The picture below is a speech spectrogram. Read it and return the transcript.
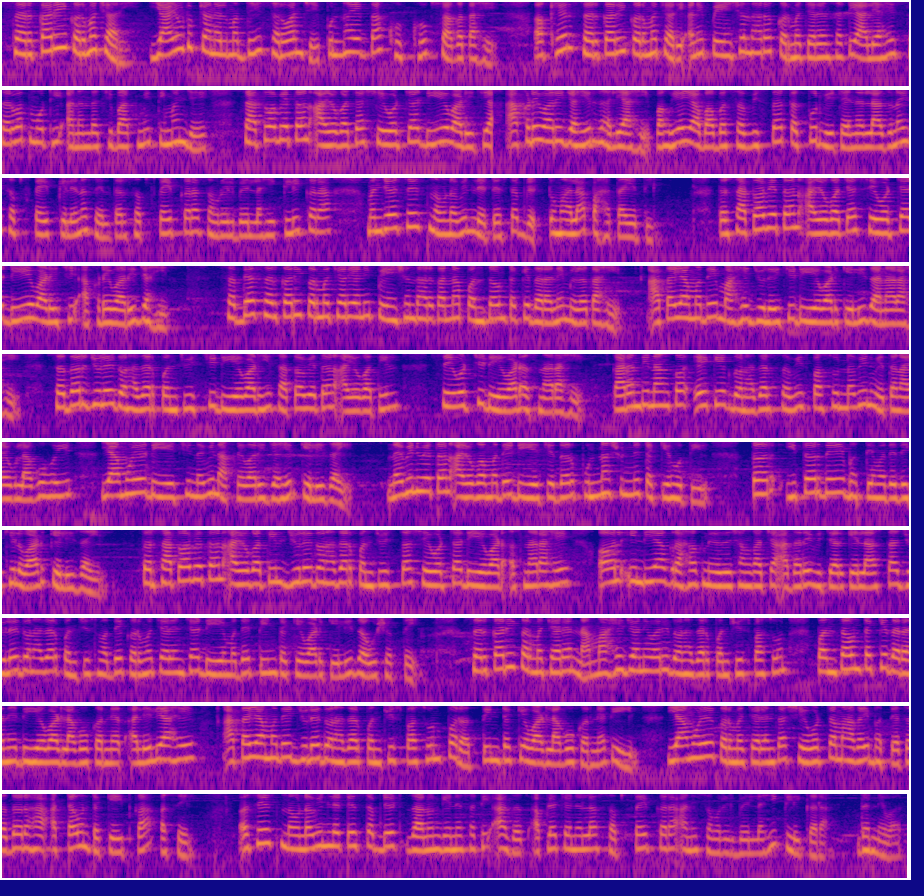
सरकारी कर्मचारी या यूट्यूब चॅनलमध्ये सर्वांचे पुन्हा एकदा खूप खूप स्वागत आहे. अखेर सरकारी कर्मचारी आणि पेन्शनधारक कर्मचाऱ्यांसाठी आली आहे सर्वात मोठी आनंदाची बातमी ती म्हणजे सातवा वेतन आयोगाच्या शेवटच्या डी ए वाढीची आकडेवारी जाहीर झाली आहे. पाहूया याबाबत सविस्तर तत्पूर्वी चॅनलला अजूनही सबस्क्राईब केले नसेल तर सबस्क्राईब करा समोरील बेललाही क्लिक करा म्हणजे असेच नवनवीन लेटेस्ट अपडेट तुम्हाला पाहता येतील. तर सातवा वेतन आयोगाच्या शेवटच्या डी ए वाढीची आकडेवारी जाहीर सध्या सरकारी कर्मचारी आणि पेन्शनधारकांना पंचावन्न टक्के दराने मिळत आहे. आता यामध्ये माहे जुलैची डी ए वाढ केली जाणार आहे. सदर जुलै दोन हजार पंचवीसची डी ए वाढ ही सातवा वेतन आयोगातील शेवटची डी ए वाढ असणार आहे. कारण दिनांक एक एक दोन हजार सव्वीसपासून नवीन वेतन आयोग लागू होईल यामुळे डी एची नवीन आकडेवारी जाहीर केली जाईल. नवीन वेतन आयोगामध्ये डी एचे दर पुन्हा शून्य टक्के होतील तर इतर देय भत्तेमध्ये देखील वाढ केली जाईल. तर सातवा वेतन आयोगातील जुलै दोन हजार पंचवीसचा शेवटचा डी ए वाढ असणार आहे. ऑल इंडिया ग्राहक निर्देशांकाच्या आधारे विचार केला असता जुलै दोन हजार पंचवीसमध्ये कर्मचाऱ्यांच्या डी एमध्ये तीन टक्के वाढ केली जाऊ शकते. सरकारी कर्मचाऱ्यांना माहे जानेवारी दोन हजार पंचवीसपासून पंचावन्न टक्के दराने डी ए वाढ लागू करण्यात आलेली आहे. आता यामध्ये जुलै दोन हजार पंचवीसपासून परत तीन टक्के वाढ लागू करण्यात येईल. यामुळे कर्मचाऱ्यांचा शेवटचा महागाई भत्त्याचा दर हा अठ्ठावन्न टक्के इतका असेल. असेच नवनवीन लेटेस्ट अपडेट जाणून घेण्यासाठी आजच आपल्या चॅनलला सबस्क्राईब करा आणि समोरील बेललाही क्लिक करा. धन्यवाद.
